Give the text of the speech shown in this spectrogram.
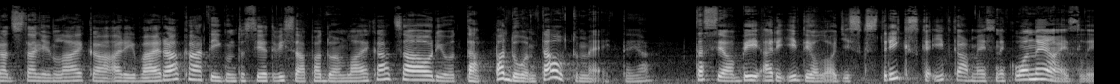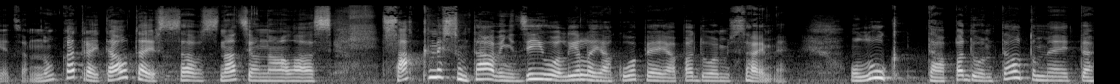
gadu Staļina laikā arī vairāk kārtīgi, un tas iet visā padomu laikā cauri, jo tā padomu tautu meita, ja, Tas jau bija arī ideoloģisks triks, ka it kā mēs neko neaizliedzam. Nu, katrai tautai ir savas nacionālās saknes, un tā viņa dzīvo lielajā kopējā padomju saimē. Un lūk, tā padomju tautumēta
